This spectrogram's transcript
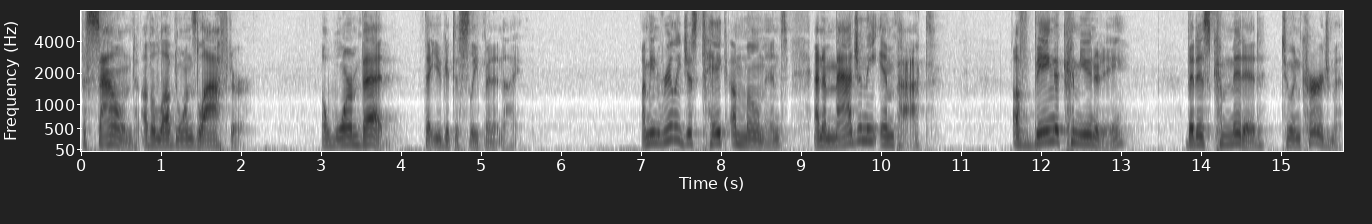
the sound of a loved one's laughter, a warm bed that you get to sleep in at night. I mean, really, just take a moment and imagine the impact of being a community that is committed to encouragement.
